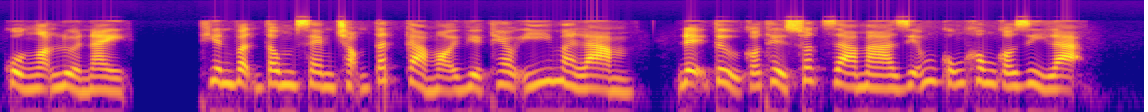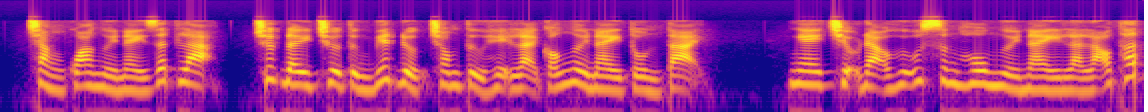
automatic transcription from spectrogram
của ngọn lửa này. Thiên vận tông xem trọng tất cả mọi việc theo ý mà làm, đệ tử có thể xuất ra ma diễm cũng không có gì lạ. Chẳng qua người này rất lạ, trước đây chưa từng biết được trong tử hệ lại có người này tồn tại. Nghe triệu đạo hữu xưng hô người này là lão thất,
